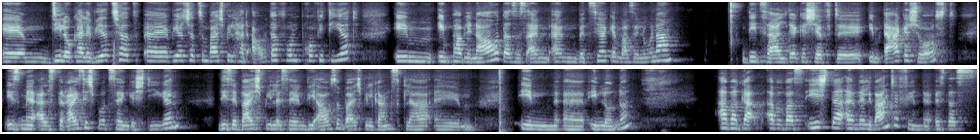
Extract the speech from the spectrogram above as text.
Ähm, die lokale Wirtschaft, äh, Wirtschaft zum Beispiel hat auch davon profitiert. Im, im Pablenau, das ist ein, ein Bezirk in Barcelona, die Zahl der Geschäfte im Erdgeschoss ist mehr als 30 Prozent gestiegen. Diese Beispiele sehen wir auch zum Beispiel ganz klar ähm, in, äh, in London. Aber, aber was ich da ein relevanter finde, ist, dass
